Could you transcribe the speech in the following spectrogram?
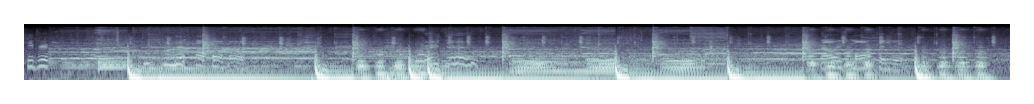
Keep your. no! Right there! Now he's mocking you.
